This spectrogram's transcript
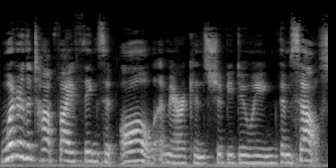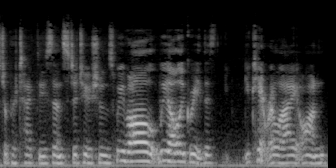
What are the top five things that all Americans should be doing themselves to protect these institutions? We've all we all agree that you can't rely on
